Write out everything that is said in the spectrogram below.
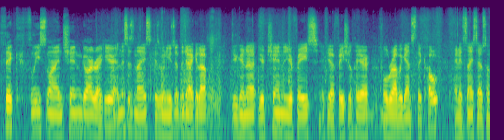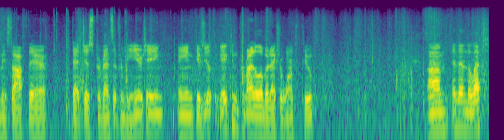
thick fleece lined chin guard right here, and this is nice because when you zip the jacket up, you're gonna your chin and your face, if you have facial hair, will rub against the coat, and it's nice to have something soft there that just prevents it from being irritating and gives you it can provide a little bit of extra warmth too. Um, and then the left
